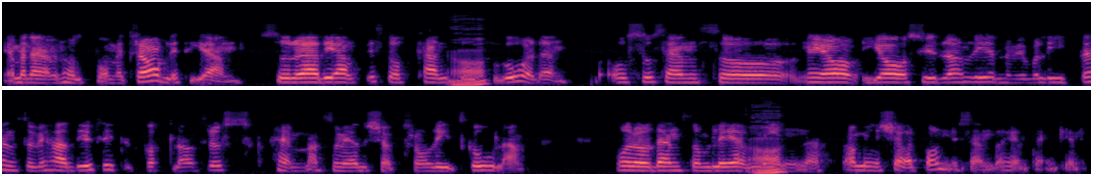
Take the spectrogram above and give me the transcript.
ja, men även hållit på med trav lite grann. Så det hade ju alltid stått kallblod ja. på gården. Och så sen så när jag, jag och syrran red när vi var liten så vi hade ju ett litet gotlandsruss hemma som vi hade köpt från ridskolan. Och då den som blev ja. min, ja, min körponny sen då helt enkelt.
